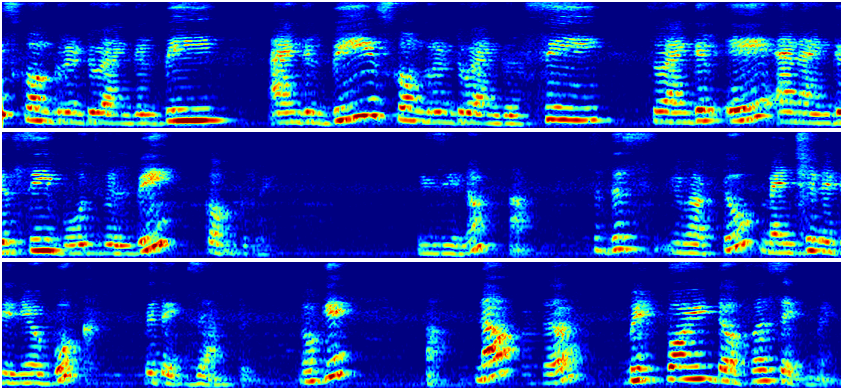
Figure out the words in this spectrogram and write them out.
is congruent to angle B, angle B is congruent to angle C. So angle A and angle C both will be congruent. Easy, no? Ah. So this you have to mention it in your book with example. Okay? Ah. Now the midpoint of a segment.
